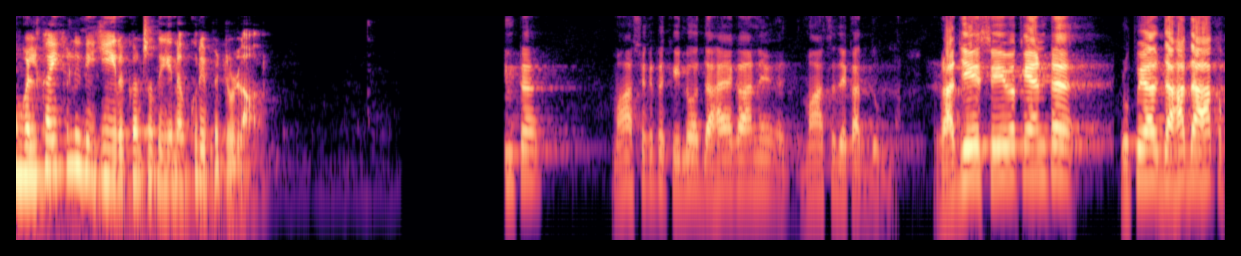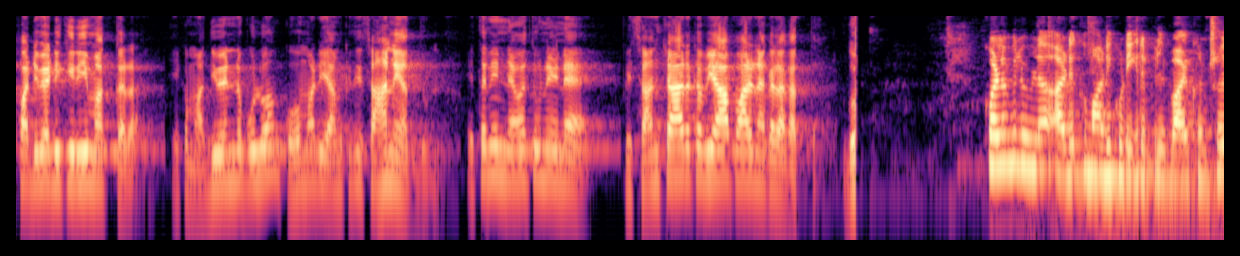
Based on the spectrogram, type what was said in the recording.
உங்கள் கைகளிலேயே இருக்கின்றது என குறிப்பிட்டுள்ளார் ඉන්ට මාසකට කිලෝ දහය ගානය මාස දෙකත් දුන්න. රජයේ සේවකයන්ට රුපියල් දහදාහක පඩි වැඩි කිරීමක් කර. එක මදිවෙන්න පුළුවන් කොහොමට යම්කිසි සහනයක් දුන්න. එතනින් නැවතුනේ නෑ පි සංචාරක ව්‍යාපාර නැකලගත්තා. கொழும்பில் உள்ள அடுக்குமாடி குடியிருப்பில் வாழ்கின்ற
